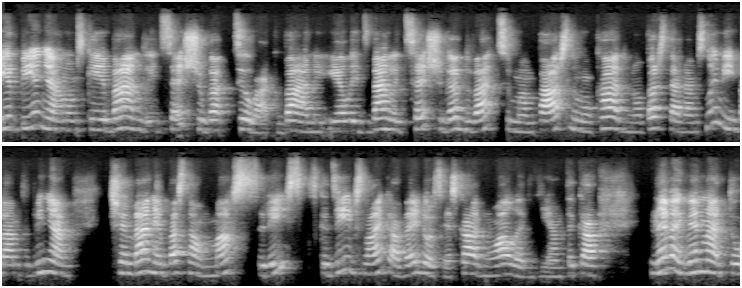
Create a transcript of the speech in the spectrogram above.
ir pieņēmums, ka, ja bērni līdz sešu gadu, cilvēku bērni, ja līdz bērni līdz sešu gadu vecumam pārslimo kādu no parastām slimībām, tad viņām šiem bērniem pastāv mazs risks, ka dzīves laikā veidosies kāda no alerģijām. Tā kā nevajag vienmēr to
